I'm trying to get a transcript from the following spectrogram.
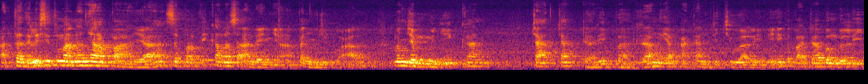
At-tadlis itu maknanya apa ya? Seperti kalau seandainya penjual menyembunyikan cacat dari barang yang akan dijual ini kepada pembeli.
